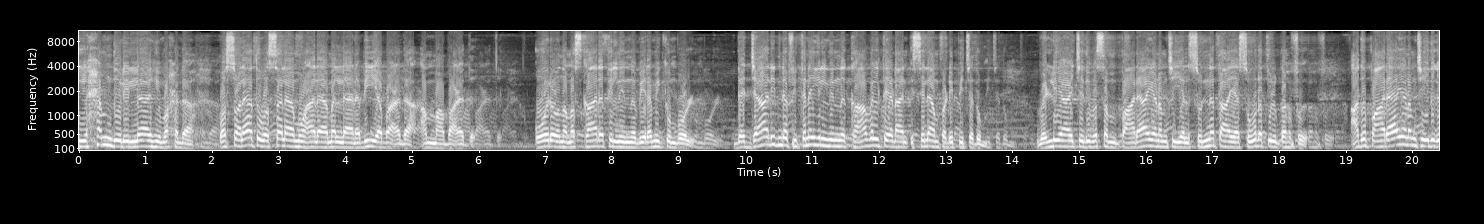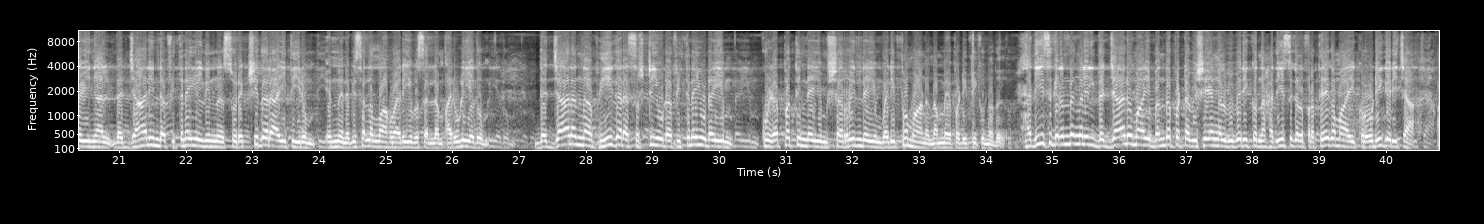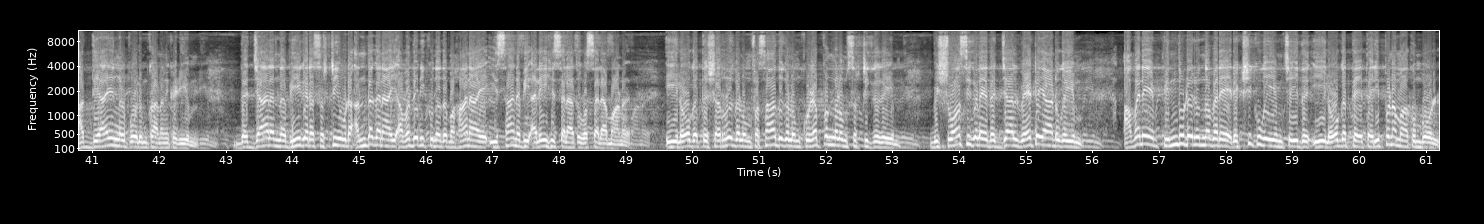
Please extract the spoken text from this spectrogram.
الحمد لله وحده والصلاة والسلام على من لا نبي بعد أما بعد ഓരോ നമസ്കാരത്തിൽ നിന്ന് വിരമിക്കുമ്പോൾ ദജ്ജാലിന്റെ ഫിത്തനയിൽ നിന്ന് കാവൽ തേടാൻ ഇസ്ലാം പഠിപ്പിച്ചതും വെള്ളിയാഴ്ച ദിവസം പാരായണം ചെയ്യൽ സുന്നത്തായ സൂറത്തുൽ കഹഫ്. അത് പാരായണം ചെയ്തു കഴിഞ്ഞാൽ ദജ്ജാലിന്റെ ഫിത്നയിൽ നിന്ന് സുരക്ഷിതരായി തീരും എന്ന് നബി സല്ലല്ലാഹു അലൈഹി വസല്ലം അരുളിയതും. ദജ്ജാൽ എന്ന ഭീകര സൃഷ്ടിയുടെ ഫിത്നയുടെയും കുഴപ്പത്തിന്റെയും ഷെറിന്റെയും വലിപ്പമാണ് നമ്മെ പഠിപ്പിക്കുന്നത്. ഹദീസ് ഗ്രന്ഥങ്ങളിൽ ദജ്ജാലുമായി ബന്ധപ്പെട്ട വിഷയങ്ങൾ വിവരിക്കുന്ന ഹദീസുകൾ പ്രത്യേകമായി ക്രോഡീകരിച്ച അധ്യായങ്ങൾ പോലും കാണാൻ കഴിയും. ദജ്ജാൽ എന്ന ഭീകര സൃഷ്ടിയുടെ അന്തകനായി അവതരിക്കുന്നത് മഹാനായ ഈസാ നബി അലിഹി സ്വലാത്തു വസ്സലാമാണ്. ഈ ലോകത്ത് ഷെറുകളും ഫസാദുകളും കുഴപ്പങ്ങളും സൃഷ്ടിക്കുകയും വിശ്വാസികളെ ദജ്ജാൽ വേട്ടയാടുകയും അവനെ പിന്തുടരുന്നവരെ രക്ഷിക്കുകയും ചെയ്ത് ഈ ലോകത്തെ തരിപ്പണമാക്കുമ്പോൾ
